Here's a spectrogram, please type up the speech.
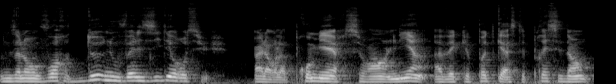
nous allons voir deux nouvelles idées reçues. Alors la première sera en lien avec le podcast précédent,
